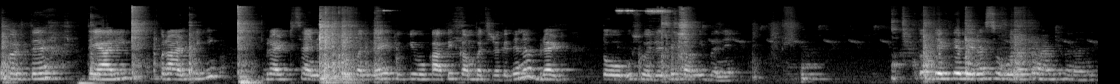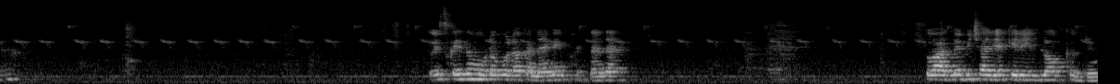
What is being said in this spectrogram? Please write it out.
करते हैं तैयारी परांठे की। ब्रेड सैंडविच तो बन गए, क्योंकि वो काफ़ी कम बच रखे थे ना ब्रेड तो उस वजह से कम ही बने। तो देखते मेरा सगोला पराठे बनाने का। तो इसका एकदम मोटा बोला करना है, कहीं फटना जाए। तो आज मैं बिचारिया के लिए ब्लॉग कर रही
